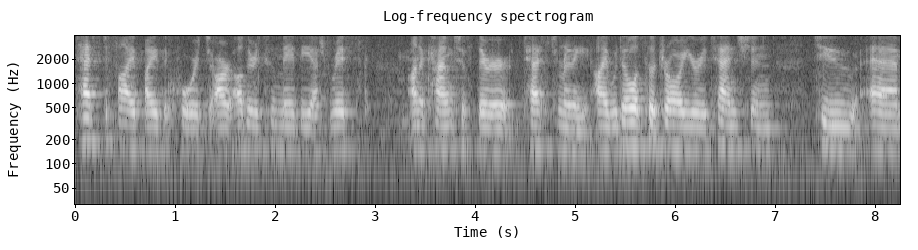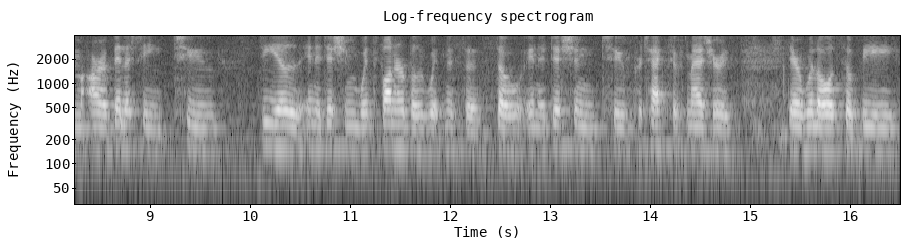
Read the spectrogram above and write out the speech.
testify by the court or others who may be at risk on account of their testimony. I would also draw your attention to um, our ability to deal in addition with vulnerable witnesses. So in addition to protective measures, there will also be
